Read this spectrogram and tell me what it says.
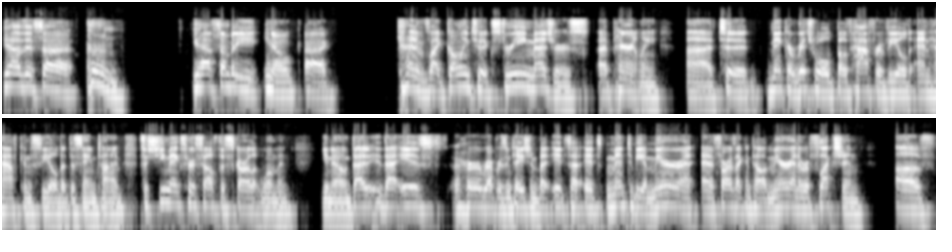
you have this. Uh, you have somebody, you know, uh, kind of like going to extreme measures, apparently, uh, to make a ritual both half revealed and half concealed at the same time. So she makes herself the Scarlet Woman. You know that that is her representation, but it's a, it's meant to be a mirror, and as far as I can tell, a mirror and a reflection of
